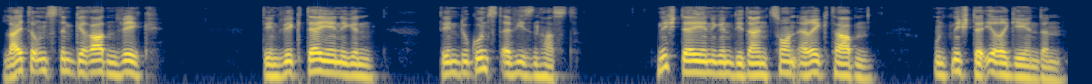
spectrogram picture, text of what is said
Leite uns den geraden Weg, den Weg derjenigen, denen du Gunst erwiesen hast, nicht derjenigen, die deinen Zorn erregt haben, und nicht der Irregehenden.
